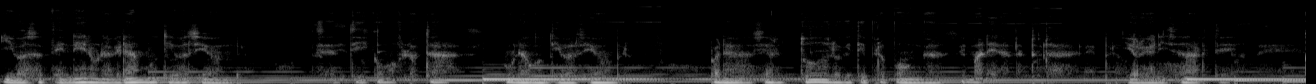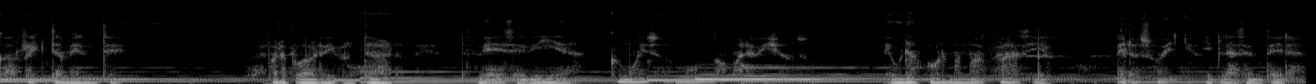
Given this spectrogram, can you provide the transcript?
y vas a tener una gran motivación. Sentí como flotás, una motivación para hacer todo lo que te propongas de manera natural y organizarte poder disfrutar de ese día como esos mundos maravillosos de una forma más fácil de los sueños y placentera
